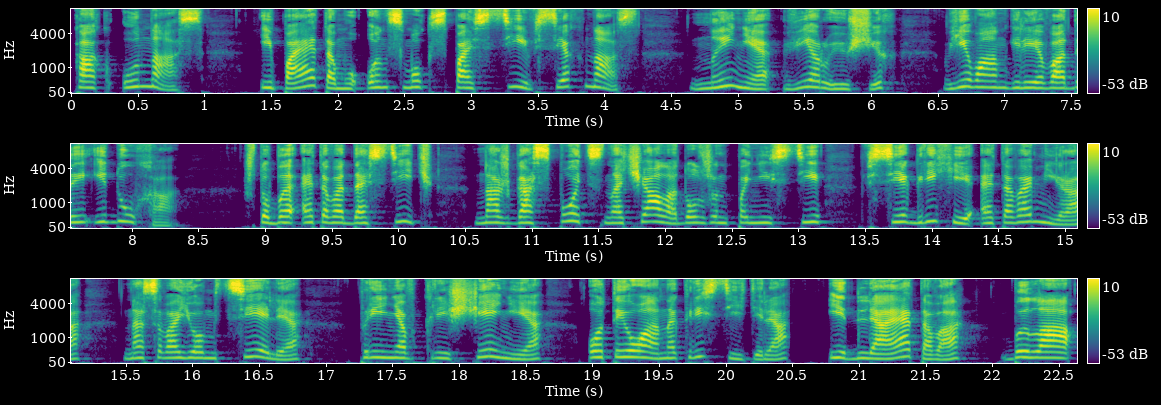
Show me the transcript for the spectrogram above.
как у нас – и поэтому Он смог спасти всех нас, ныне верующих в Евангелие воды и духа. Чтобы этого достичь, наш Господь сначала должен понести все грехи этого мира на своем теле, приняв крещение от Иоанна Крестителя, и для этого была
